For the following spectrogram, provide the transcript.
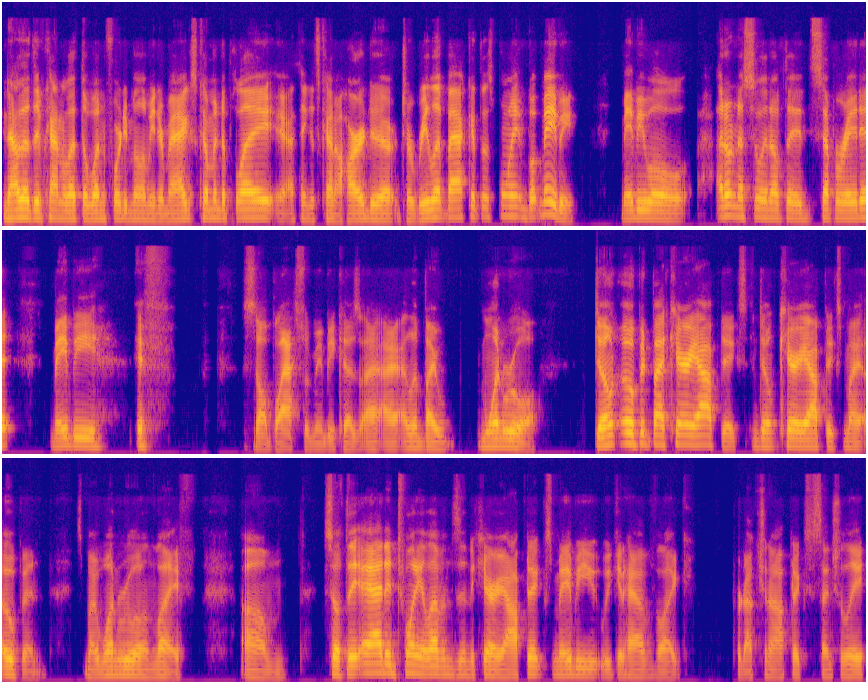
now that they've kind of let the 140 millimeter mags come into play, I think it's kind of hard to to reel it back at this point. But maybe, maybe we'll. I don't necessarily know if they'd separate it. Maybe if this is all blasphemy because I I live by one rule: don't open by carry optics, and don't carry optics my open. It's my one rule in life. Um, so if they added 2011s into carry optics, maybe we could have like production optics essentially,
